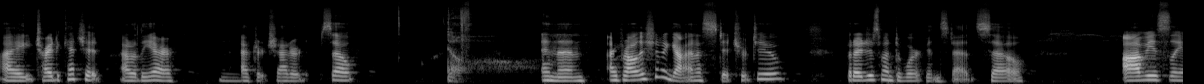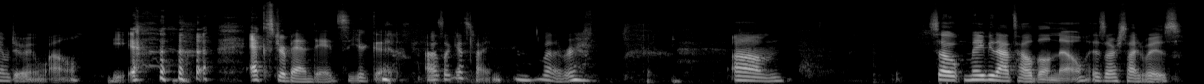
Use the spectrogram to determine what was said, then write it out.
I tried to catch it out of the air Hmm. after it shattered. So, and then I probably should have gotten a stitch or two, but I just went to work instead. So, obviously, I'm doing well. Yeah. Extra band aids. You're good. I was like, it's fine, Mm, whatever. Um, so maybe that's how they'll know is our sideways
